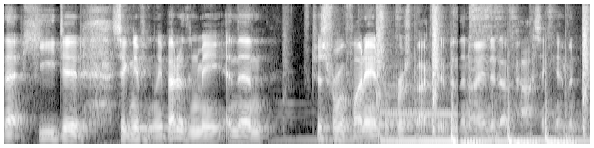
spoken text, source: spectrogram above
that he did significantly better than me. And then just from a financial perspective, and then I ended up passing him. And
